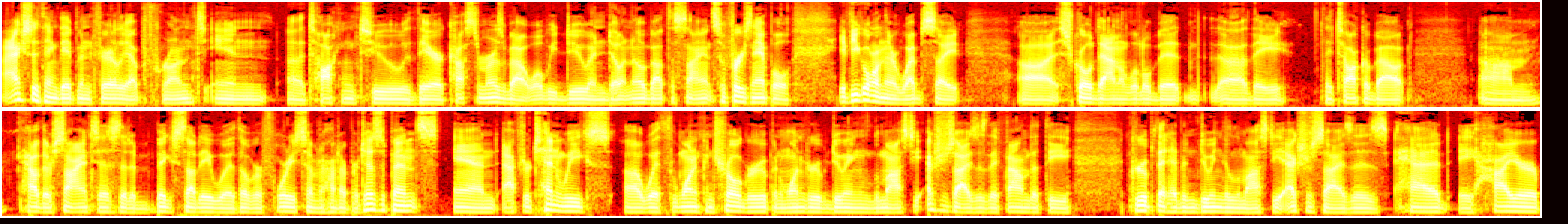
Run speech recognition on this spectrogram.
I actually think they've been fairly upfront in uh, talking to their customers about what we do and don't know about the science. So, for example, if you go on their website, uh, scroll down a little bit, uh, they they talk about um, how their scientists did a big study with over 4,700 participants, and after 10 weeks uh, with one control group and one group doing Lumosity exercises, they found that the group that had been doing the Lumosity exercises had a higher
